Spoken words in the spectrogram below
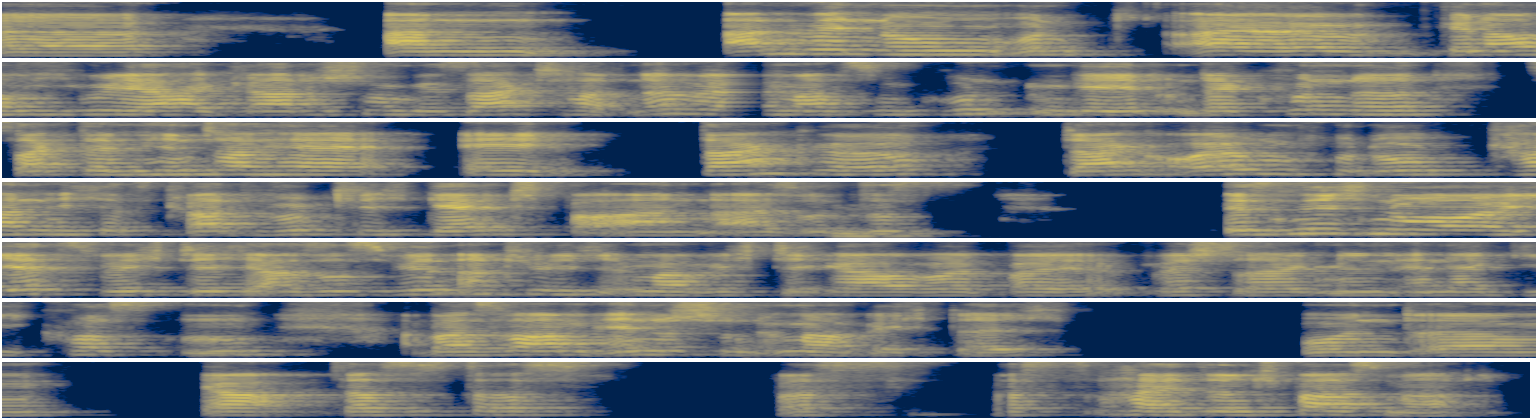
äh, an Anwendungen und äh, genau wie Julia halt gerade schon gesagt hat, ne, wenn man zum Kunden geht und der Kunde sagt dann hinterher, ey, danke, dank eurem Produkt kann ich jetzt gerade wirklich Geld sparen. Also mhm. das ist nicht nur jetzt wichtig, also es wird natürlich immer wichtiger bei, bei, bei steigenden Energiekosten, aber es war am Ende schon immer wichtig. Und ähm, ja, das ist das, was, was halt dann Spaß macht.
